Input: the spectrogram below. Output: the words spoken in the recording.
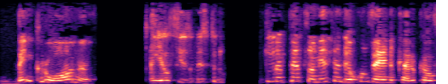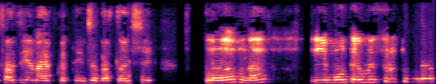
bem cruona e eu fiz uma estrutura pensando em atender o convênio, que era o que eu fazia na época, atendia bastante plano, né? E montei uma estrutura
